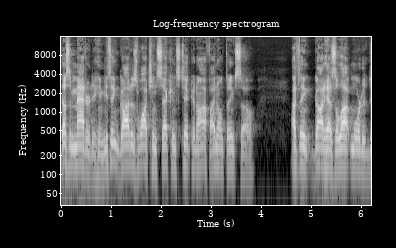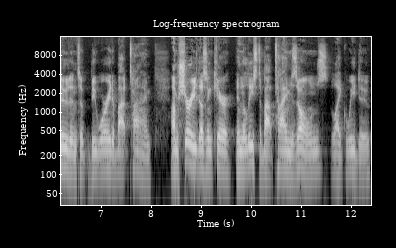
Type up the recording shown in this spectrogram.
Doesn't matter to him. You think God is watching seconds ticking off? I don't think so. I think God has a lot more to do than to be worried about time. I'm sure he doesn't care in the least about time zones like we do.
